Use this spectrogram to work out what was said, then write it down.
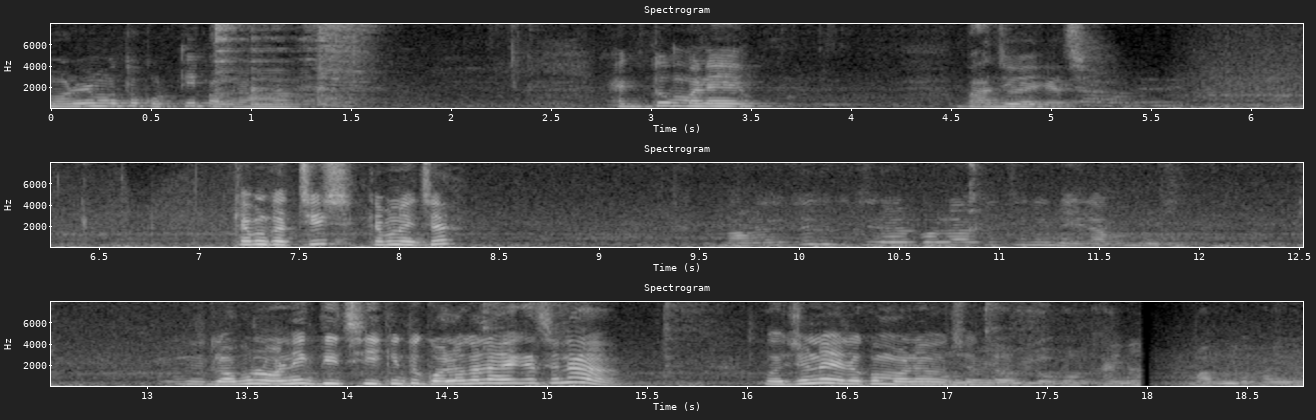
মনের মতো করতেই পারলাম না। একদম মানে বাজে হয়ে গেছে। কেমন খাচ্ছিস? কেমন হয়েছে? নেই লবণ অনেক দিচ্ছি কিন্তু গলা গলা হয়ে গেছে না? ওই জন্য এরকম মনে হচ্ছে তো। আমি লবণ খাই না বাদন তো খাই না।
